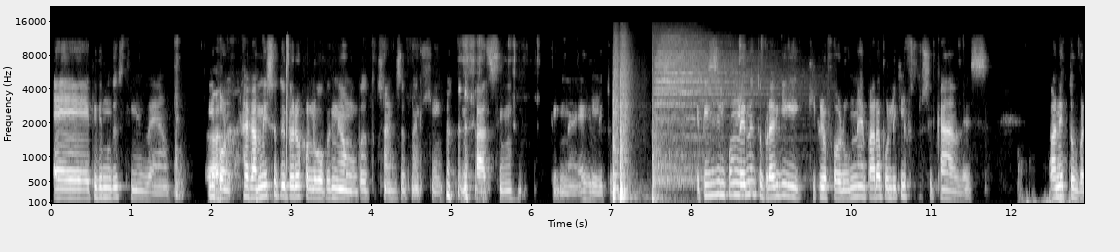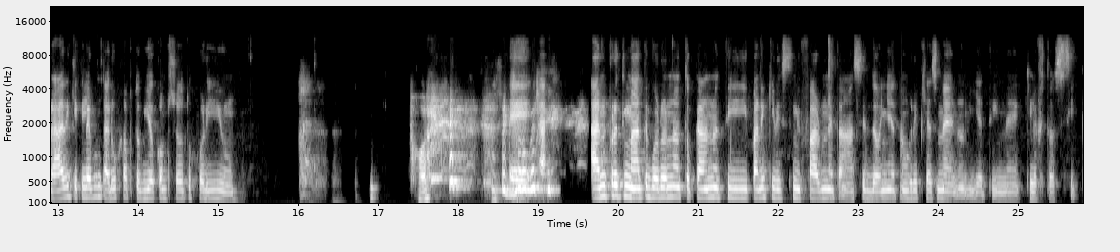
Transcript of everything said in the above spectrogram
ε, επειδή μου έδωσε την ιδέα. λοιπόν, θα γαμίσω το υπέροχο λογοπαίγνιό μου, οπότε το ξανά από την αρχή. Με φάση την ε, έγλη του. Επίσης, λοιπόν, λένε ότι το βράδυ κυκλοφορούν πάρα πολλοί κλεφτοσικάδες. Πάνε το βράδυ και κλέβουν τα ρούχα από το πιο κομψό του χωριού. Ωραία. Δεν Ε, ξέρω με α- αν προτιμάτε, μπορώ να το κάνω ότι πάνε και συνυφάρουν τα συντόνια των γρυπιασμένων, γιατί είναι κλεφτοσικ.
